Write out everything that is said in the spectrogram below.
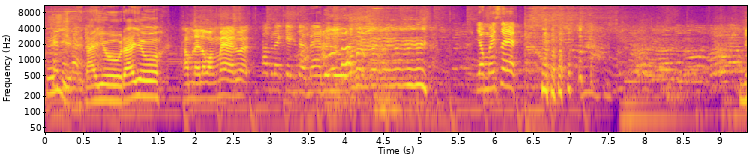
เฮ้ยได้อยู่ได้อยู่ทำอะไรระวังแม่ด้วย ทำอะไรเก่งใจแม่ด้วยลูกยังไม่เสร็จ เย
